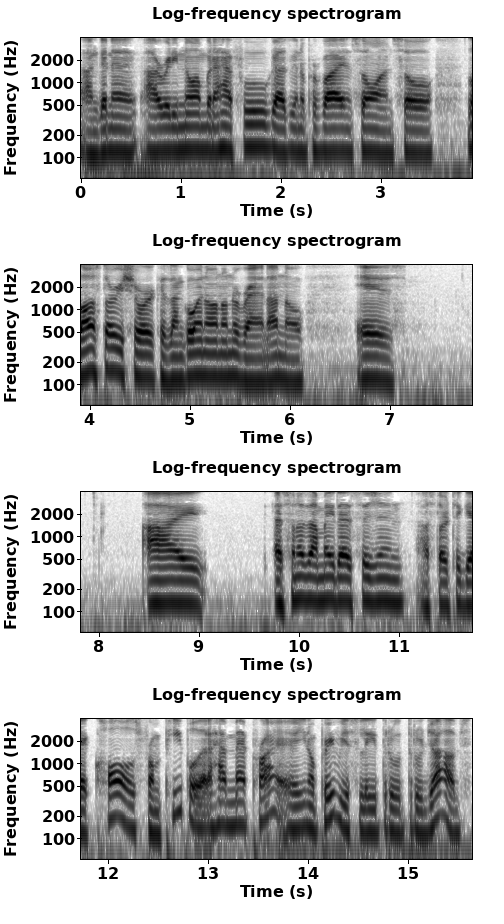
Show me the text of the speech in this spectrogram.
I'm gonna, I already know I'm gonna have food, God's gonna provide, and so on. So long story short, because I'm going on on the rant, I know, is I as soon as I made that decision, I start to get calls from people that I have met prior, you know, previously through through jobs,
